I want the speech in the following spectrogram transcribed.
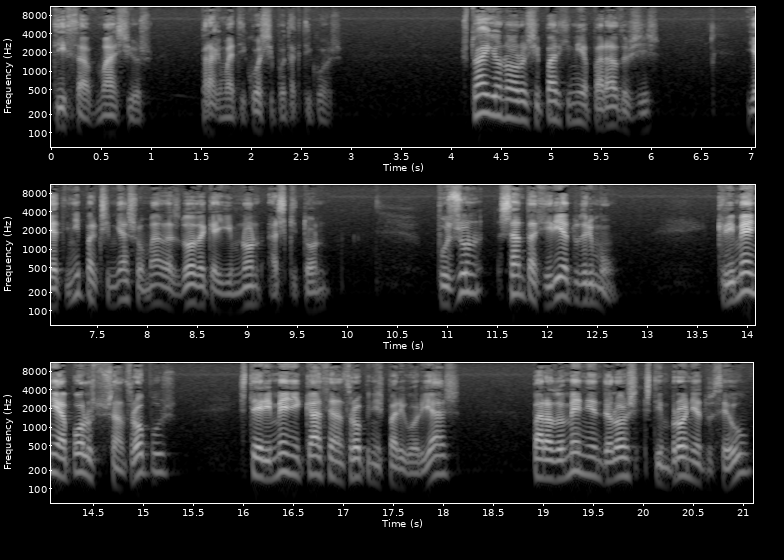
τι θαυμάσιος πραγματικός υποτακτικός. Στο Άγιον Όρος υπάρχει μια παράδοση για την ύπαρξη μιας ομάδας 12 γυμνών ασκητών που ζουν σαν τα θηρία του δρυμού. κρυμμένη από όλους τους ανθρώπους, στερημένη κάθε ανθρώπινης παρηγοριάς, παραδομένη εντελώς στην πρόνοια του Θεού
